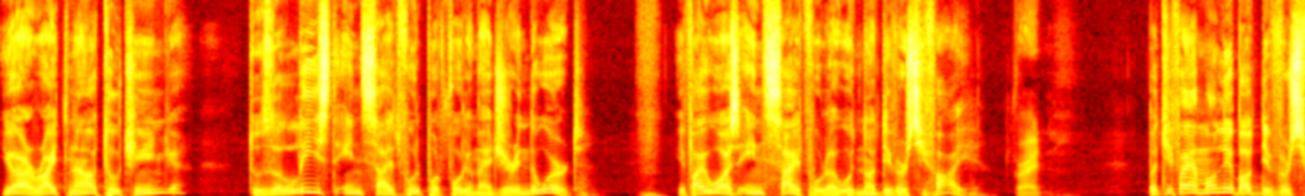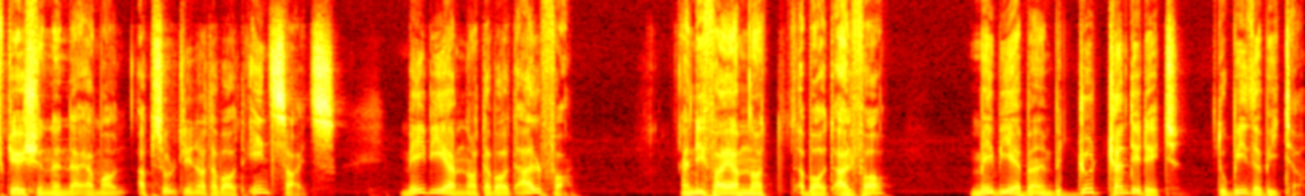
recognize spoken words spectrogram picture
You are right now talking to the least insightful portfolio manager in the world. If I was insightful, I would not diversify. Right. But if I am only about diversification and I am absolutely not about insights, maybe I'm not about alpha. And if I am not about alpha, maybe I'm a good candidate to be the beta.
